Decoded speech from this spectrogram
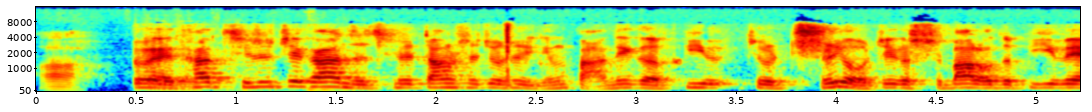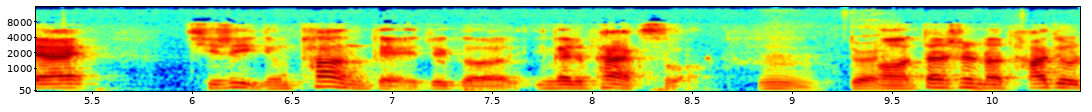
啊。对他，其实这个案子其实当时就是已经把那个 B 就是持有这个十八楼的 BVI，其实已经判给这个应该是 Pax 了。嗯，对。啊，但是呢，他就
